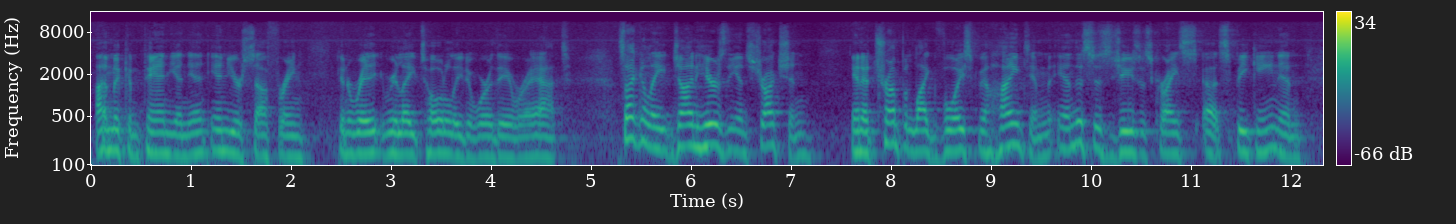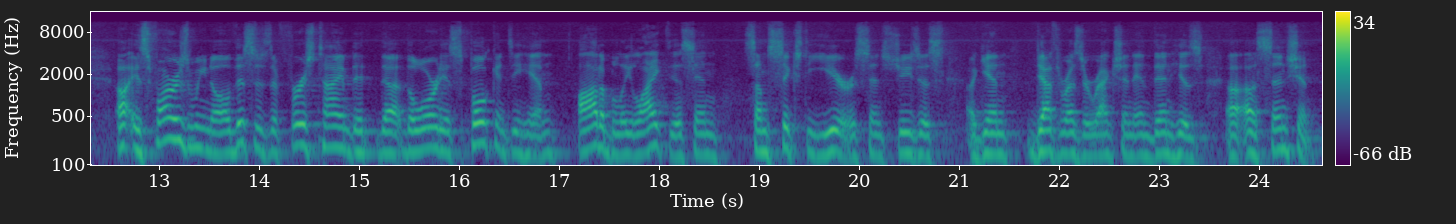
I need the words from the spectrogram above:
I'm a companion in, in your suffering, can re relate totally to where they were at. Secondly, John hears the instruction in a trumpet like voice behind him, and this is Jesus Christ uh, speaking. And uh, as far as we know, this is the first time that the, the Lord has spoken to him audibly like this in some 60 years since Jesus, again, death, resurrection, and then his uh, ascension.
